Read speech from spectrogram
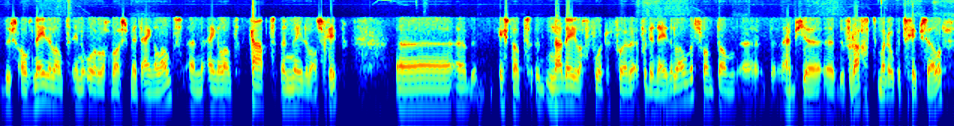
dus als Nederland in de oorlog was met Engeland en Engeland kaapt een Nederlands schip uh, is dat nadelig voor, voor, voor de Nederlanders. Want dan uh, heb je de vracht, maar ook het schip zelf.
